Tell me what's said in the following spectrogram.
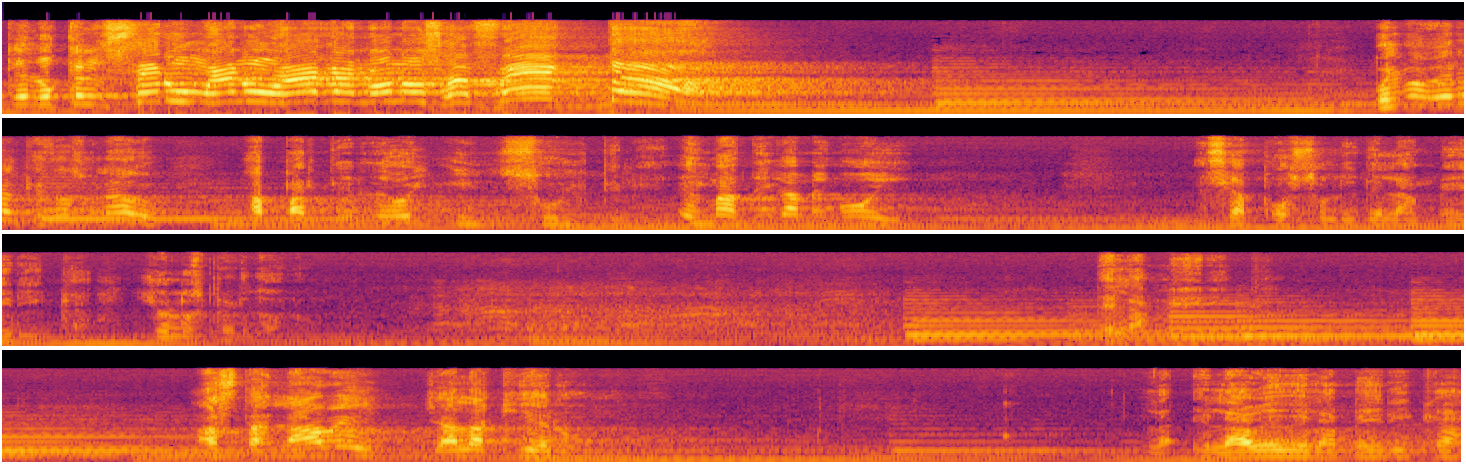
que lo que el ser humano haga no nos afecta. Vuelva a ver al que está a su lado. A partir de hoy, insúlteme. Es más, dígame hoy, ese apóstol es de la América, yo los perdono. De la América. Hasta el ave ya la quiero. el ave de la América,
